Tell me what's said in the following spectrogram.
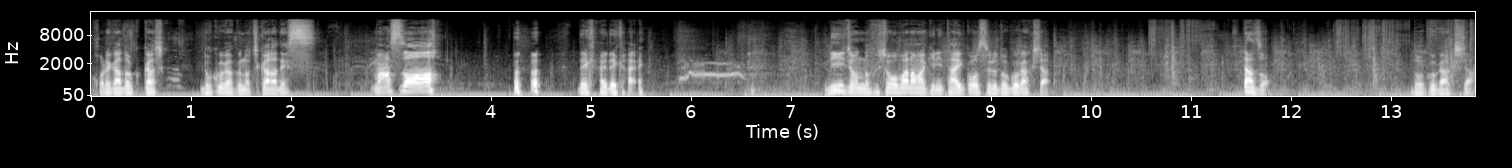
これが独学独学の力です。回すぞー！でかいでかい。リージョンの負傷ばらまきに対抗する独学者。来たぞ。独学者。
